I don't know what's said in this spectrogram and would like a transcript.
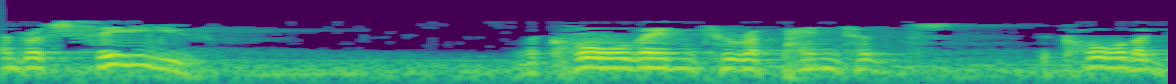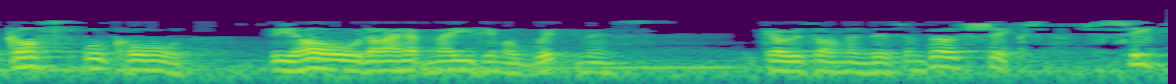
and receive. The call then to repentance, the call, the gospel call. Behold, I have made him a witness. Goes on in this. In verse 6, seek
